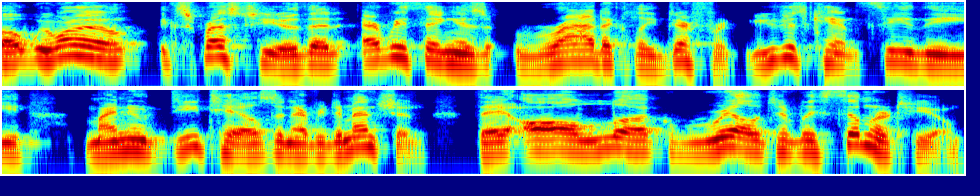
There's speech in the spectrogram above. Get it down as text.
But we want to express to you that everything is radically different. You just can't see the minute details in every dimension. They all look relatively similar to you.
